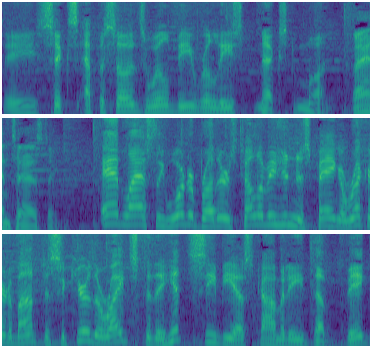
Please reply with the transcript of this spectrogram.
The six episodes will be released next month. Fantastic. And lastly, Warner Brothers Television is paying a record amount to secure the rights to the hit CBS comedy The Big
